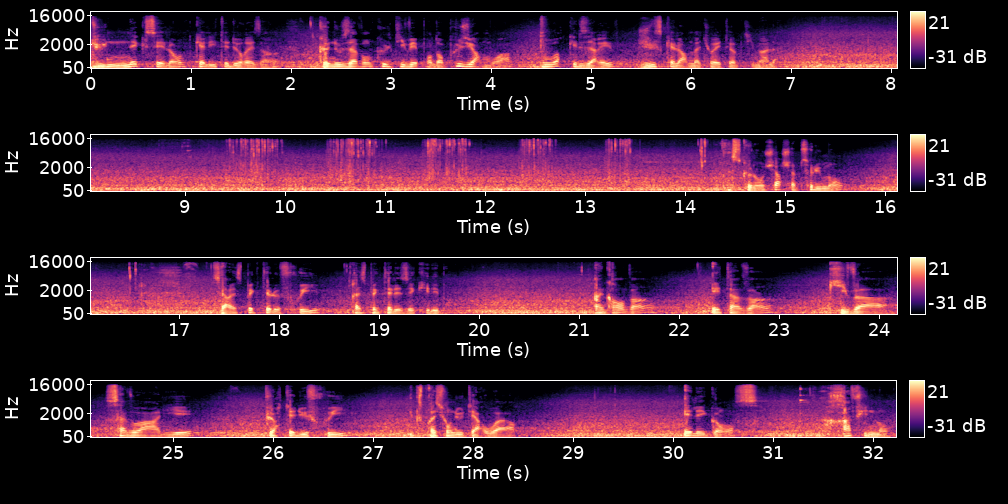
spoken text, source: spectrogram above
d'une excellente qualité de raisin que nous avons cultivé pendant plusieurs mois pour qu'ils arrivent jusqu'à leur maturité optimale. Ce que l'on cherche absolument, c'est respecter le fruit, respecter les équilibres. Un grand vin est un vin qui va savoir allier pureté du fruit, expression du terroir, élégance, raffinement.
